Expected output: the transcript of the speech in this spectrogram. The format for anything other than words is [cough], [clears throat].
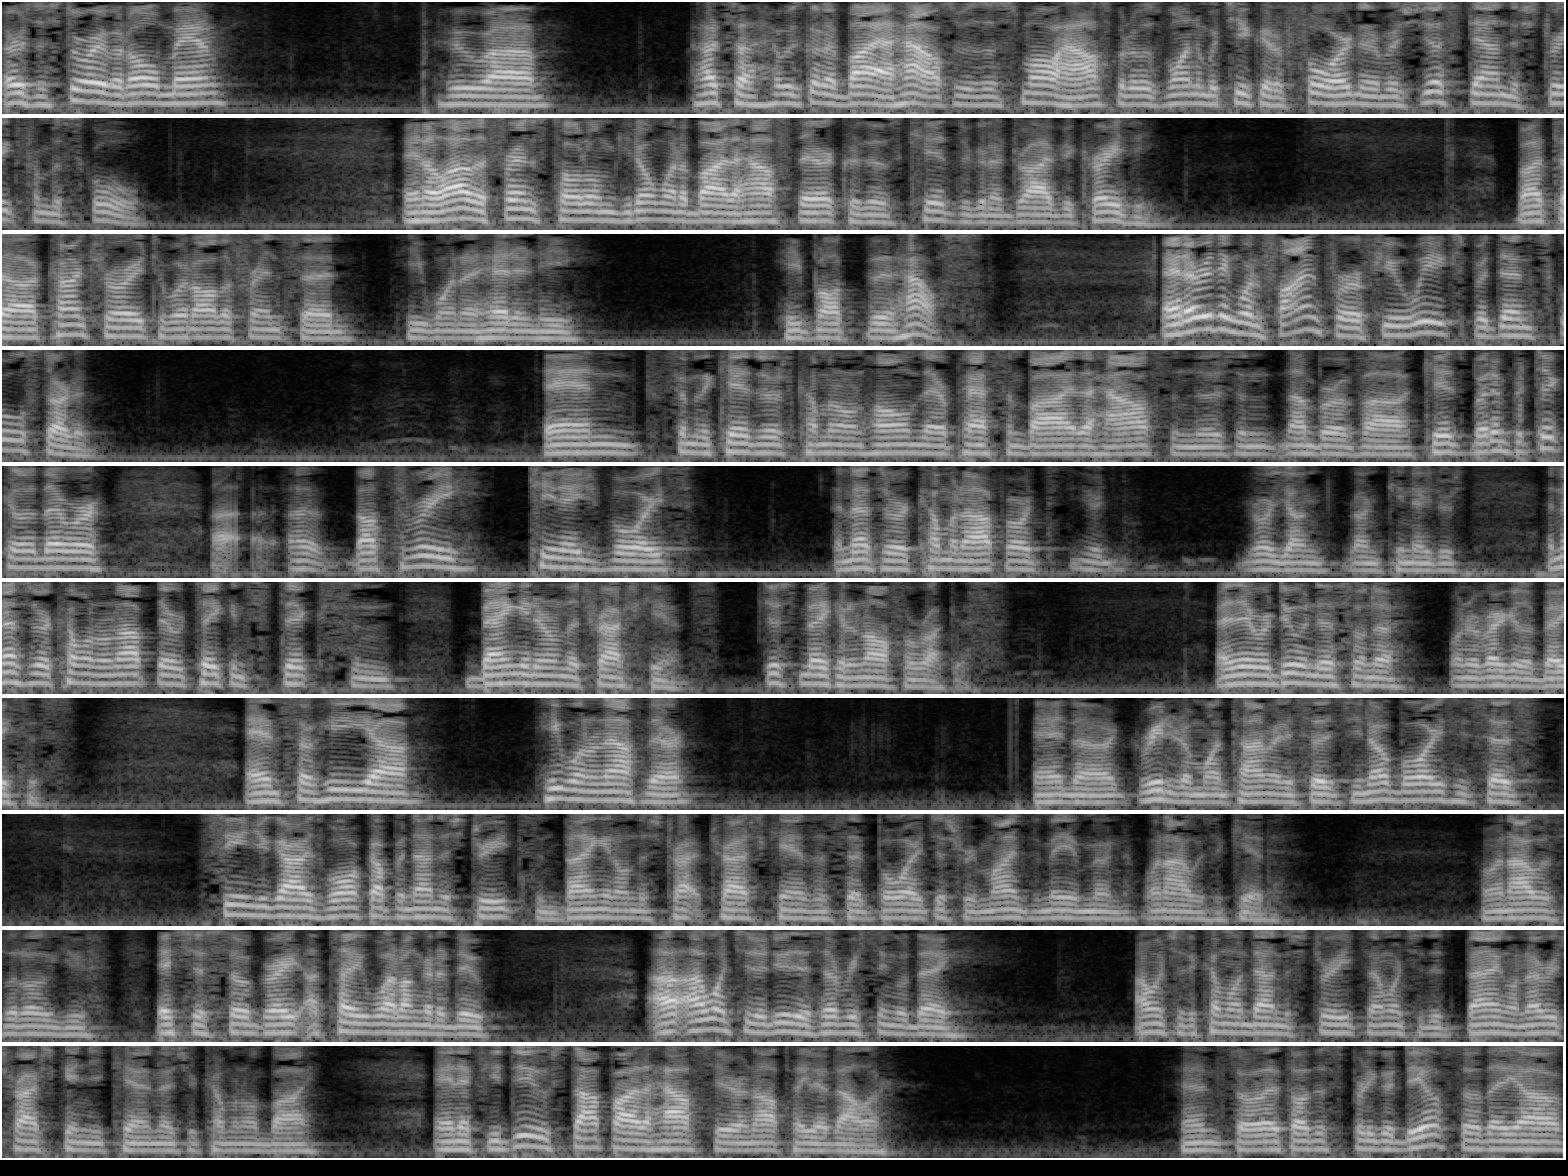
There's a story of an old man who uh, who was going to buy a house. It was a small house, but it was one which he could afford, and it was just down the street from a school. And a lot of the friends told him, "You don't want to buy the house there because those kids are going to drive you crazy." But uh, contrary to what all the friends said, he went ahead and he he bought the house, and everything went fine for a few weeks. But then school started, and some of the kids are coming on home. They're passing by the house, and there's a number of uh, kids, but in particular, there were uh, uh, about three teenage boys, and as they were coming up, or you're, you're young young teenagers, and as they were coming on up, they were taking sticks and banging it on the trash cans, just making an awful ruckus. And they were doing this on a on a regular basis. And so he uh, he went on out there and uh, greeted them one time, and he says, "You know, boys," he says seeing you guys walk up and down the streets and banging on the tra- trash cans, I said, boy, it just reminds me of when, when I was a kid. When I was little, you, it's just so great. I'll tell you what I'm going to do. I, I want you to do this every single day. I want you to come on down the streets. I want you to bang on every trash can you can as you're coming on by. And if you do, stop by the house here and I'll pay you a dollar. And so they thought this was a pretty good deal. So they, uh,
